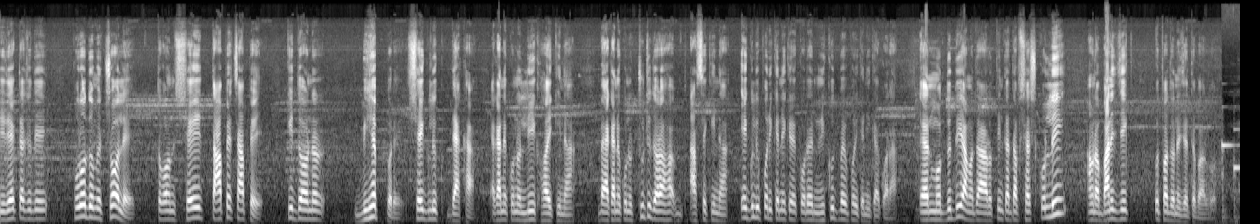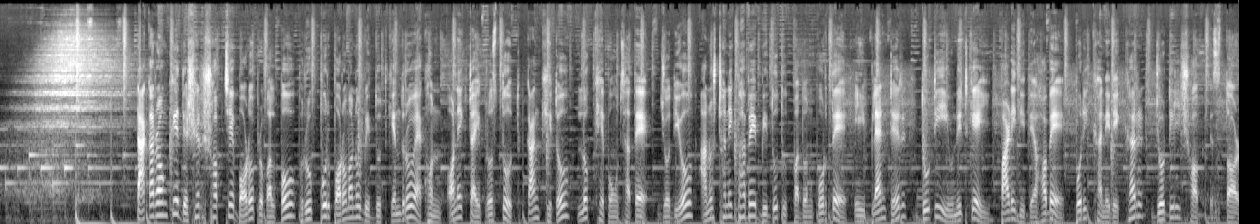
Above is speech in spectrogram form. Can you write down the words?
রিয়েক্টটা যদি পুরোদমে চলে, তখন সেই তাপে চাপে কী ধরনের বিহেভ করে সেইগুলি দেখা। এখানে কোনো লিক হয় কি না বা এখানে কোনো ত্রুটি ধরা আছে কি না এগুলি পরীক্ষা নিরীক্ষা করে, নিখুঁতভাবে পরীক্ষা নিরীক্ষা করা। এর মধ্য দিয়ে আমাদের আরও তিনটা ধাপ শেষ করলেই আমরা বাণিজ্যিক উৎপাদনে যেতে পারব। টাকার অঙ্কে দেশের সবচেয়ে বড় প্রকল্প রূপপুর পরমাণু বিদ্যুৎ কেন্দ্র এখন অনেকটাই প্রস্তুত, কাঙ্ক্ষিত লক্ষ্যে পৌঁছাতে। যদিও আনুষ্ঠানিকভাবে বিদ্যুৎ উৎপাদন করতে এই প্ল্যান্টের দুটি ইউনিটকেই পাড়ি দিতে হবে পরীক্ষা নিরীক্ষার জটিল সব স্তর।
